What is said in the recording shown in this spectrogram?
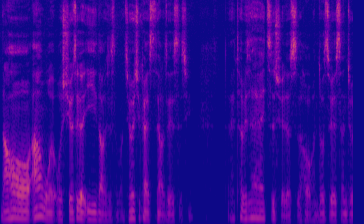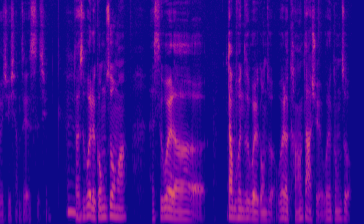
然后啊，我我学这个意义到底是什么？就会去开始思考这些事情。对，特别是在自学的时候，很多自学生就会去想这些事情。嗯，但是为了工作吗？还是为了？大部分都是为了工作，为了考上大学，为了工作，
